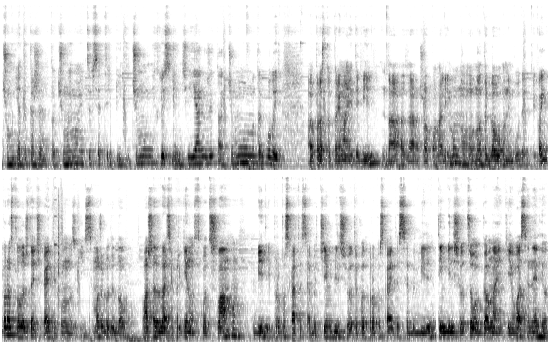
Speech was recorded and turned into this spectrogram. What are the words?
Чому я така жертва? Чому я маю це все терпіти? Чому не хтось інший? Як же так? Чому воно так болить? Ви просто приймаєте біль, да, зараз жопа галімо, ну воно так довго не буде. Типу, і просто лежите, чекайте, коли воно закінчиться. Може бути довго. Ваша задача прикинути от шлангом біль і пропускати себе. Чим більше ви так от пропускаєте себе біль, тим більше цього говна, який у вас енергія,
